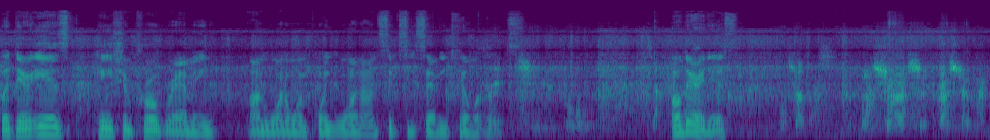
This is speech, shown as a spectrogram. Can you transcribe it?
But there is Haitian programming on 101.1 on 67 kilohertz. Oh, there it is. Bonsoir, Pastor. Bonsoir, Pastor Max.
